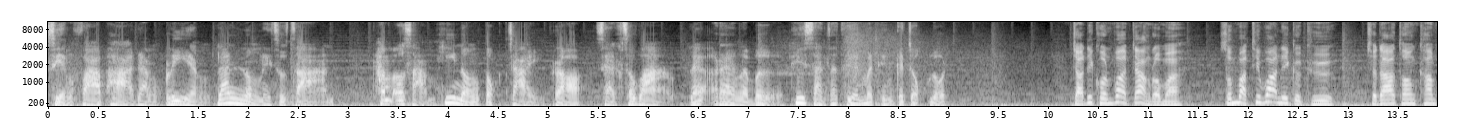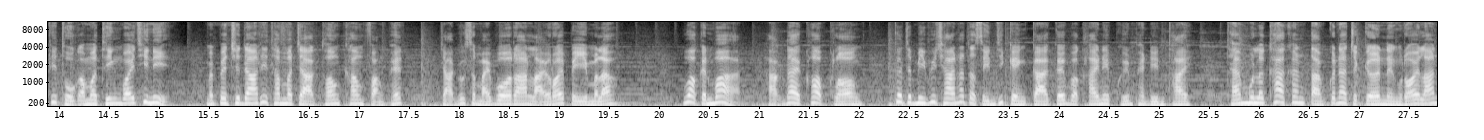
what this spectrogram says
เสียงฟ้าผ่าดังเปรี้ยง ลั่นลงในสุสานทำเอาสามพี่น้องตกใจ เพราะแสงสว่างและแรงระเบิดที่สั่นสะเทือนมาถึงกระจกรถจากที่คนว่าจ้างเรามา สมบัติที่ว่านี่ก็คือชดาทองคำที่ถูกเอามาทิ้งไว้ที่นี่ มันเป็นชดาที่ทำมาจากทองคำฝังเพชร จากยุคสมัยโบราณหลายร้อยปีมาแล้ว ว่ากันว่าหากได้ครอบครอง ก็จะมีวิชานาฏศิลป์ที่เก่งกาจเกินกว่าใครในผืนแผ่นดินไทย แถมมูลค่าขั้นต่ำก็น่าจะเกิน 100 ล้าน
